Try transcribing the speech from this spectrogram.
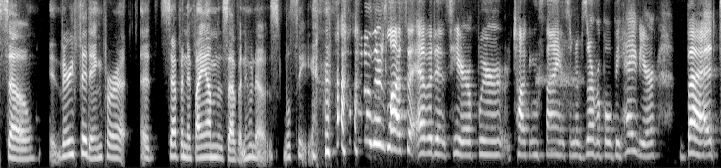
So very fitting for a, a seven if I am the seven. Who knows? We'll see. there's lots of evidence here if we're talking science and observable behavior, but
